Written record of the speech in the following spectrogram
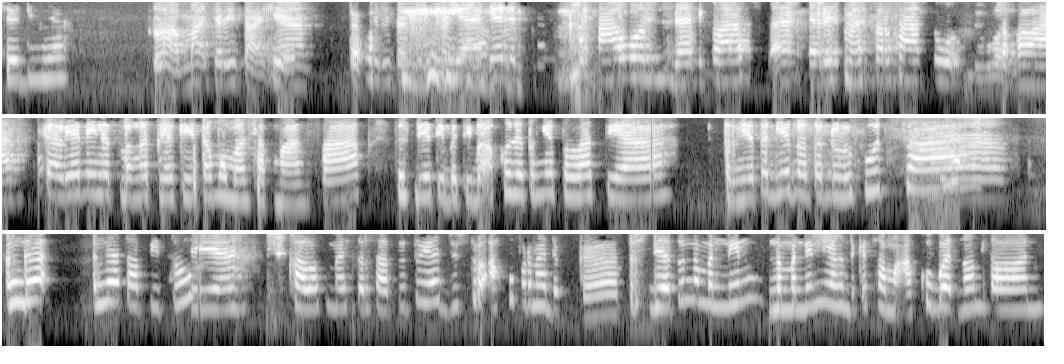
jadinya. lama ceritanya cerita Iya, dia ada tahun dari kelas eh, dari semester 1 ke kelas. Kalian inget banget gak kita mau masak-masak, terus dia tiba-tiba aku datangnya telat ya. Ternyata dia nonton dulu futsal. Iya. Enggak, enggak tapi tuh iya kalau semester 1 tuh ya justru aku pernah deket. Terus dia tuh nemenin nemenin yang deket sama aku buat nonton.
